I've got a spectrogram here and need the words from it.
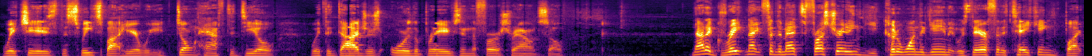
which is the sweet spot here where you don't have to deal with the Dodgers or the Braves in the first round. So, not a great night for the Mets. Frustrating. You could have won the game, it was there for the taking, but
